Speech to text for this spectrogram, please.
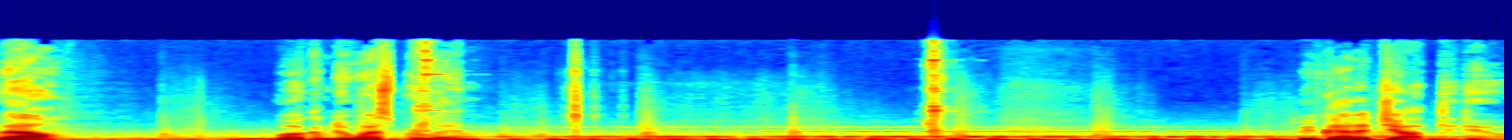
Bell, welcome to West Berlin. We've got a job to do.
